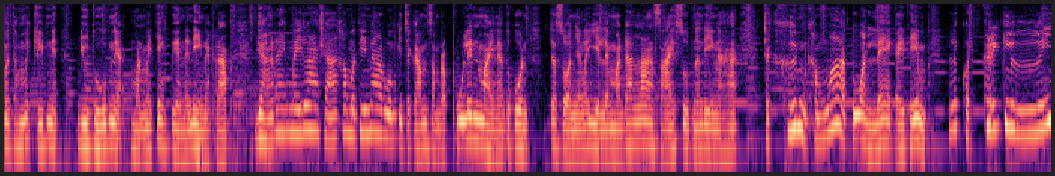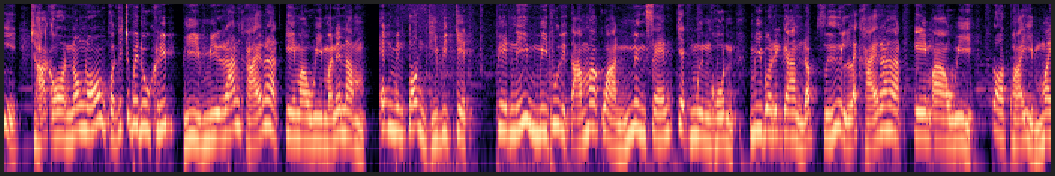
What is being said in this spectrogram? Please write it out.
มันทำให้คลิปเนี่ย YouTube เนี่ยมันไม่แจ้งเตือนนั่นเองนะครับ อย่างแรกไม่ล่าช้าเข้ามาที่หน้ารวมกิจกรรมสำหรับผู้เล่นใหม่นะทุกคน จะสอนอย่างละเอียดและมาด้านล่างซ้ายสุดนั่นเองนะฮะ จะขึ้นคำว่าตัวแรกไอเทม แล้วกดคลิกเลยช้าก่อนน้องๆ ก่อนที่จะไปดูคลิป พี่มีร้านขายรหัสเกมอาวีมาแนะนำแอดมินต้นทีวีเจ็ด เพจนี้มีผู้ติดตามมากกว่า 170,000 คน มีบริการรับซื้อและขายรหัสเกม RV ปลอดภัยไม่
